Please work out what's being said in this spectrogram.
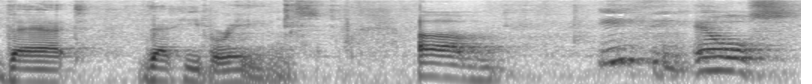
that that he brings. Um, anything else?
